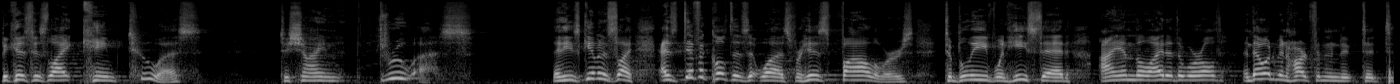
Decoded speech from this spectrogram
Because his light came to us to shine through us that he's given his life. As difficult as it was for his followers to believe when he said, I am the light of the world, and that would have been hard for them to, to, to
